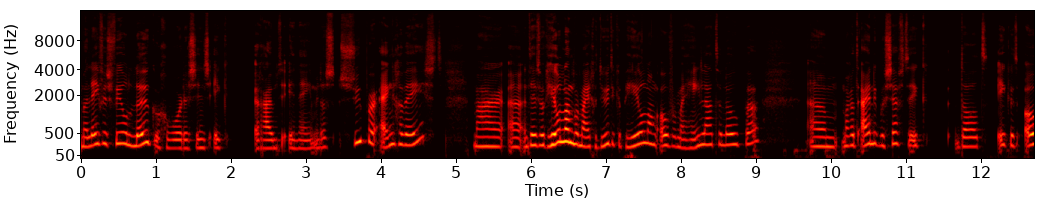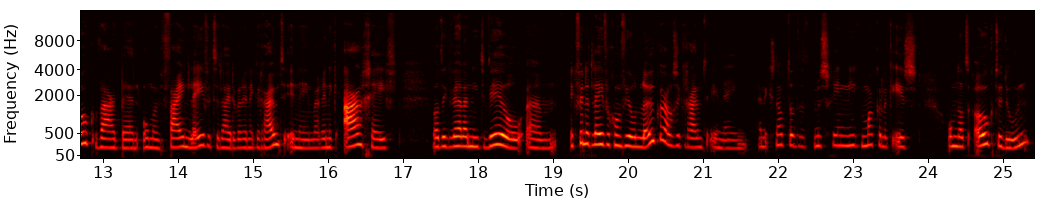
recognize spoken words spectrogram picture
mijn leven is veel leuker geworden sinds ik ruimte innemen. Dat is super eng geweest. Maar uh, het heeft ook heel lang bij mij geduurd. Ik heb heel lang over me heen laten lopen. Um, maar uiteindelijk besefte ik dat ik het ook waard ben om een fijn leven te leiden waarin ik ruimte inneem, waarin ik aangeef wat ik wel en niet wil. Ehm, ik vind het leven gewoon veel leuker als ik ruimte inneem. En ik snap dat het misschien niet makkelijk is om dat ook te doen.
